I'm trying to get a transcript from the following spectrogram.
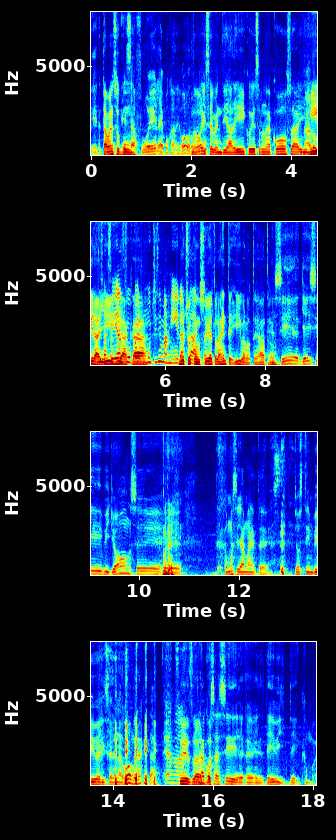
eh, Estaba en su boom. esa fue la época de oro. ¿no? ¿verdad? Y se vendía disco y eso era una cosa. Y Una gira allí, hacían gira súper acá. muchísimas giras. Muchos conciertos. La gente iba a los Eh, teatros. sí, Jay-Z, Beyoncé, eh, ¿Cómo se llama este? Justin Bieber y Selena Gomez, ¿verdad que tal? Ajá. Sí, exacto. Una cosa así, eh, el David, de, como, eh,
